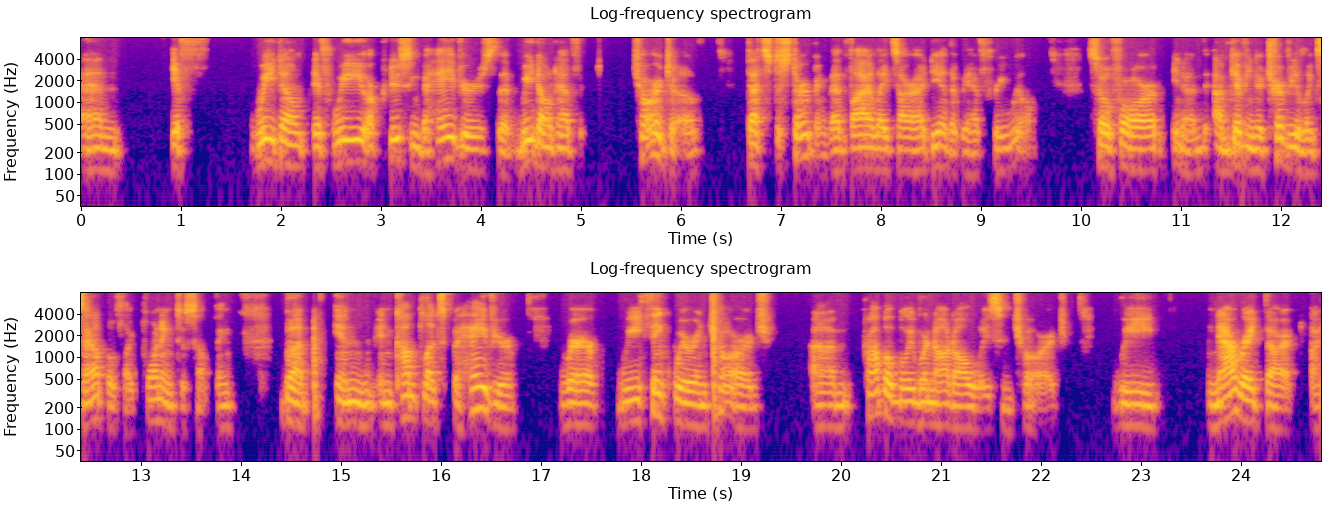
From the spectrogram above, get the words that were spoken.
And if we don't, if we are producing behaviors that we don't have charge of, that's disturbing. That violates our idea that we have free will. So for, you know, I'm giving you trivial examples like pointing to something, but in, in complex behavior where we think we're in charge, um, probably we're not always in charge we narrate that, uh,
